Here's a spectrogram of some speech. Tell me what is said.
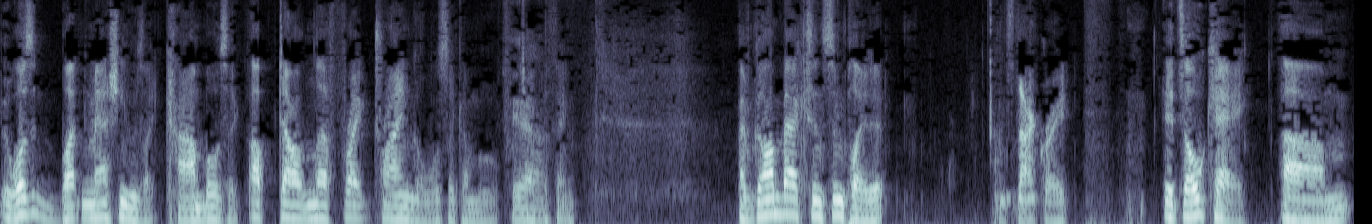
it wasn't button mashing. It was like combos, like up, down, left, right, triangle was like a move Yeah. type of thing. I've gone back since and played it. It's not great. It's okay. Um,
